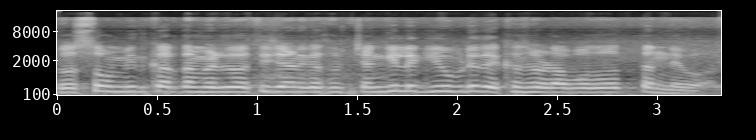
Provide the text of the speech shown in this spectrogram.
ਦੋਸਤੋ, ਉਮੀਦ ਕਰਦਾ ਮੇਰੇ ਦੋਸਤੀ ਜਾਣਕਾਰੀ ਤੁਹਾਨੂੰ ਚੰਗੀ ਲੱਗੀ ਹੋ ਵੀਡੀਓ ਦੇਖਣ ਤੁਹਾਡਾ ਬਹੁਤ ਬਹੁਤ ਧੰਨਵਾਦ।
